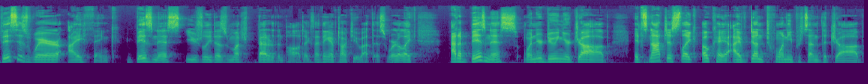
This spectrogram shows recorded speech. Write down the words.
This is where I think business usually does much better than politics. I think I've talked to you about this, where like at a business, when you're doing your job, it's not just like, okay, I've done 20% of the job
